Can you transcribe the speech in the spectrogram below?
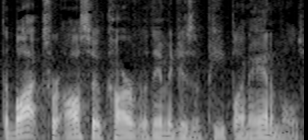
The blocks were also carved with images of people and animals.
